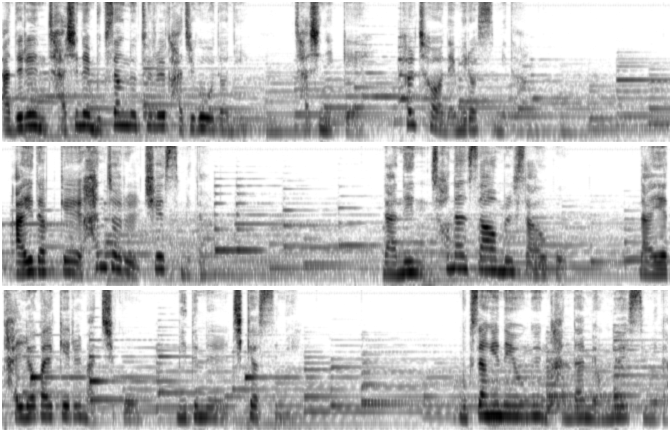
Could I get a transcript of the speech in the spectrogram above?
아들은 자신의 묵상 노트를 가지고 오더니 자신있게 펼쳐 내밀었습니다. 아이답게 한 절을 취했습니다. 나는 선한 싸움을 싸우고 나의 달려갈 길을 마치고 믿음을 지켰으니 묵상의 내용은 간단 명료했습니다.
